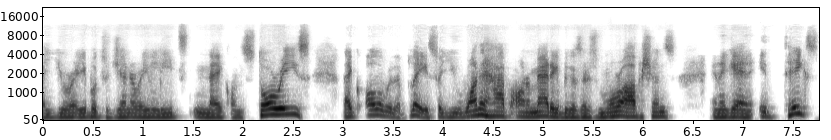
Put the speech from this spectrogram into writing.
You're able to generate leads like on stories, like all over the place. So you want to have automatic because there's more options. And again, it takes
